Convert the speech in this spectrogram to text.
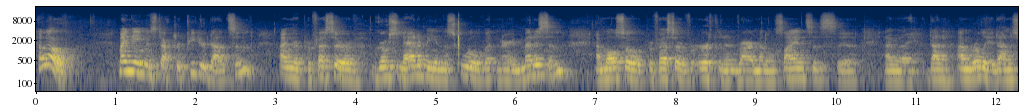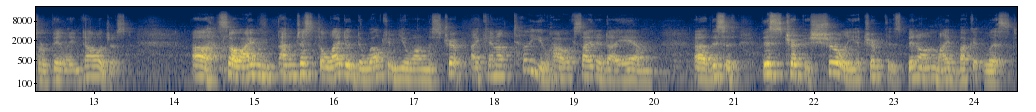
Hello, my name is Dr. Peter Dodson. I'm a professor of gross anatomy in the School of Veterinary Medicine. I'm also a professor of earth and environmental sciences. Uh, I'm, a, I'm really a dinosaur paleontologist. Uh, so I'm, I'm just delighted to welcome you on this trip. I cannot tell you how excited I am. Uh, this, is, this trip is surely a trip that's been on my bucket list.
